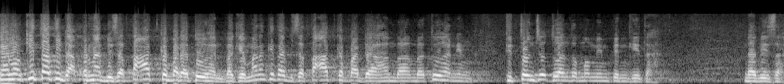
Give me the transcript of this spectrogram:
Kalau kita tidak pernah bisa taat kepada Tuhan, bagaimana kita bisa taat kepada hamba-hamba Tuhan yang ditunjuk Tuhan untuk memimpin kita? Tidak bisa.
